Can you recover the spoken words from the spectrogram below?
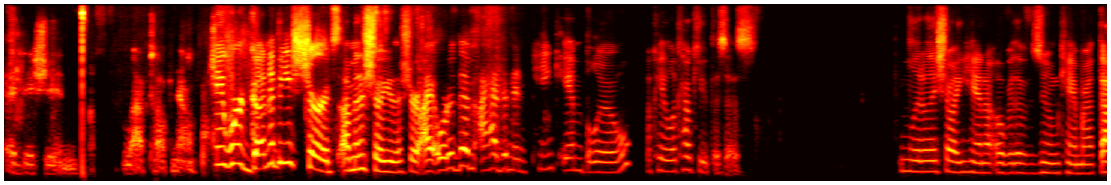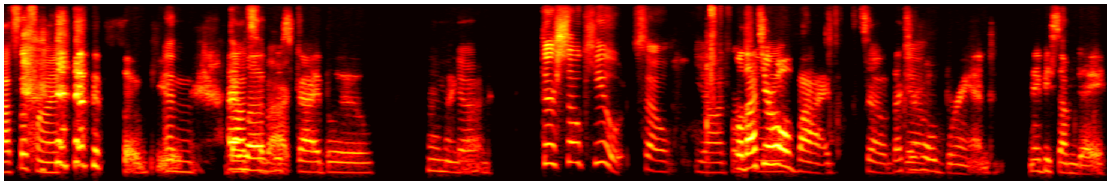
edition laptop now. They were gonna be shirts. I'm gonna show you the shirt. I ordered them. I had them in pink and blue. Okay, look how cute this is. I'm literally showing Hannah over the Zoom camera. That's the front, it's so cute. and I that's the love the, back. sky blue. Oh my Yeah. god. They're so cute. So yeah, Well, that's your whole vibe. So that's your whole brand. Maybe someday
